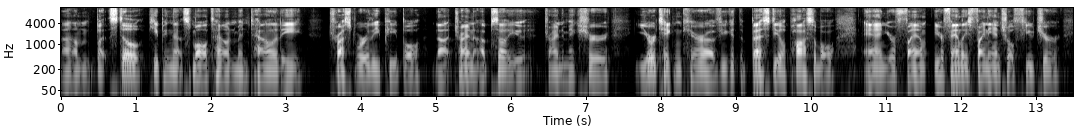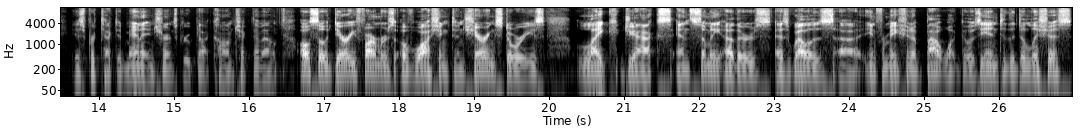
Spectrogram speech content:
um, but still keeping that small town mentality, trustworthy people, not trying to upsell you, trying to make sure you're taken care of, you get the best deal possible, and your fam- your family's financial future is protected. ManaInsuranceGroup.com, check them out. Also, Dairy Farmers of Washington sharing stories like Jack's and so many others, as well as uh, information about what goes into the delicious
